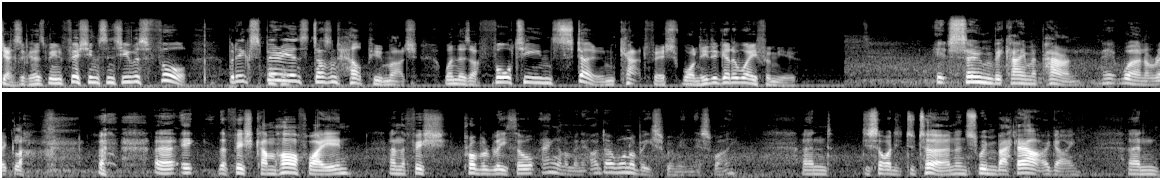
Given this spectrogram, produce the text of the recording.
Jessica has been fishing since she was four, but experience doesn't help you much when there's a 14 stone catfish wanting to get away from you. It soon became apparent it weren't a wriggler. uh, it, the fish come halfway in, and the fish probably thought, hang on a minute, I don't want to be swimming this way, and decided to turn and swim back out again. And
